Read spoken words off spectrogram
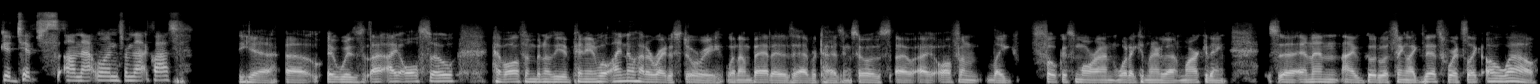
good tips on that one from that class yeah, uh, it was. I, also have often been of the opinion. Well, I know how to write a story. What I'm bad at is advertising. So I, was, I, I often like focus more on what I can learn about marketing. So, and then I go to a thing like this where it's like, oh wow,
